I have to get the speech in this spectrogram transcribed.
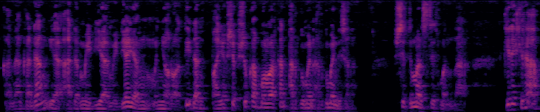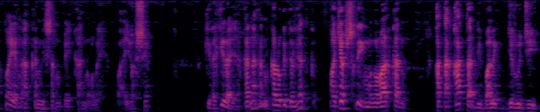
Kadang-kadang ya ada media-media yang menyoroti dan Pak Yosef suka mengeluarkan argumen-argumen di sana. Statement-statement. Nah, kira-kira apa yang akan disampaikan oleh Pak Yosef? Kira-kira ya, karena kan kalau kita lihat Pak Yosef sering mengeluarkan kata-kata di balik jeruji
